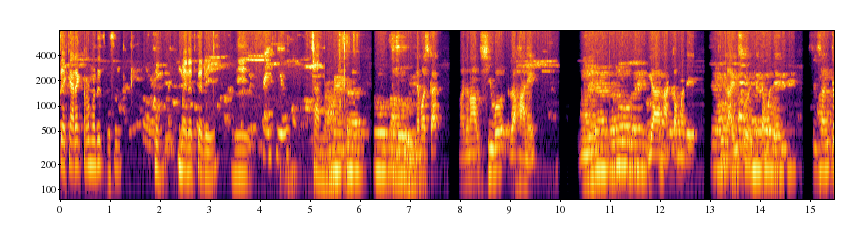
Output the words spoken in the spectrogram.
त्या कॅरेक्टरमध्येच घुसून खूप मेहनत केली. आणि थँक्यू छान. नमस्कार. माझं नाव शिव रहाणे. मी या नाटकामध्ये लाईव्ह शो आहे. त्याच्यामध्ये श्री संत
